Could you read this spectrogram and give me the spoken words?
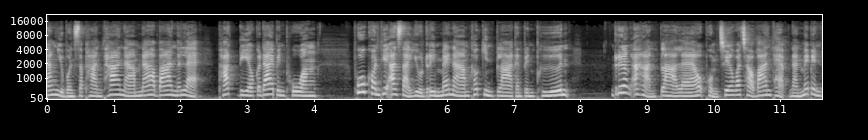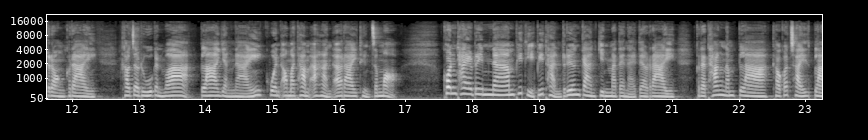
นั่งอยู่บนสะพานท่าน้ำหน้าบ้านนั่นแหละ พักเดียวก็ได้เป็นพวง ผู้คนที่อาศัยอยู่ริมแม่น้ำเขากินปลากันเป็นพื้น เรื่องอาหารปลาแล้วผมเชื่อว่าชาวบ้านแถบนั้นไม่เป็นรองใคร เขาจะรู้กันว่า ปลาอย่างไหนควรเอามาทำอาหารอะไรถึงจะเหมาะคนไทยริมน้ำพิถีพิถันเรื่องการกินมาแต่ไหนแต่ไร กระทั่งน้ำปลาเขาก็ใช้ปลา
